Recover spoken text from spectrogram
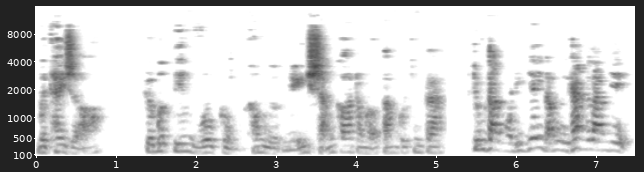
mới thấy rõ cái bước tiến vô cùng không ngừng nghĩ sẵn có trong nội tâm của chúng ta. Chúng ta còn đi giấy động người khác để làm gì?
